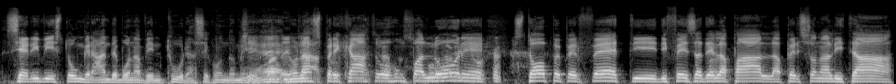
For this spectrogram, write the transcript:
Si è rivisto un grande Buonaventura, secondo me. Sì, eh. Non ha entrato, sprecato quando è un pallone, stop perfetti, difesa della palla, personalità,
